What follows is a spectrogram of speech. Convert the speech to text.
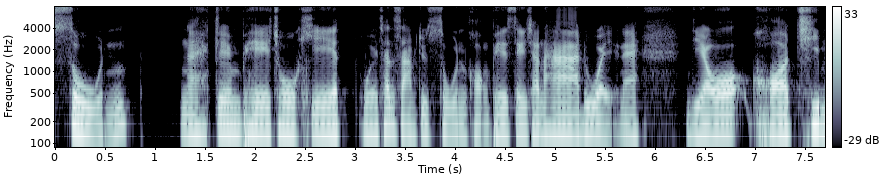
3.0 นะเกมเพย์โชว์เคสเวอร์ชัน3.0 ของ PlayStation 5 ด้วยนะ เดี๋ยวขอชิม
